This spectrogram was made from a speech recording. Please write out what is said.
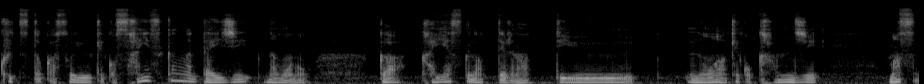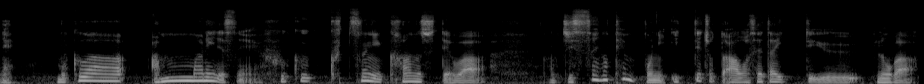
靴とかそういう結構サイズ感が大事なものが買いやすくなってるなっていうのは結構感じますね。僕はあんまりですね、服、靴に関しては、実際の店舗に行ってちょっと合わせたいっていうのが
